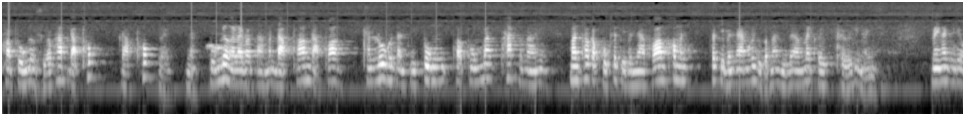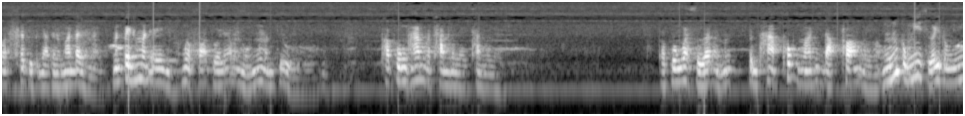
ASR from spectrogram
พอปรุงเรื่องเสือภาพดับพบดับพบเลยนะปรุงเรื่องอะไรก็ตามมันดับพร้อมดับพร้อมท่านรู้คนทันทีปรุง พอปรุงว่าพักขึ้นมานี่มันเท่ากับปลุกสติปัญญาพร้อมเพราะมันสติปัญญามันก็อยู่กับนั้นอยู่แล้ว ไม่เคยเผลอที่ไหนไม่งั้นจะเรียกว่าสติปัญญาอัตโนมัติได้ยังไงมันเป็นของมันเอง เมื่อพอตัวแล้วมันหมุนมันติ้วพอปรุงภาพก็ทันกันเลยทันกันเลยพอปรุงว่าเสือมัน เป็นภาพพกมาที่ดับพร้อมเลยว่าอืตรงนี้เสืออยู่ตรงนี้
